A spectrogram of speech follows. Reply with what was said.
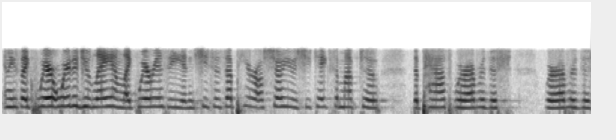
and he's like where where did you lay him? Like where is he? And she says up here I'll show you. She takes him up to the path wherever this wherever this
